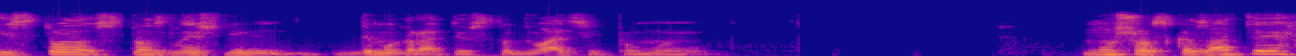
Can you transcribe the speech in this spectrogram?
і 100, 100 з лишнім демократів, 120, по-моєму. Ну що сказати,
